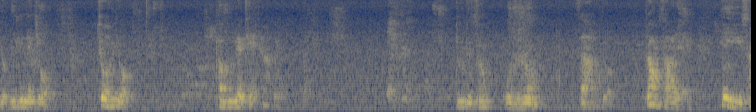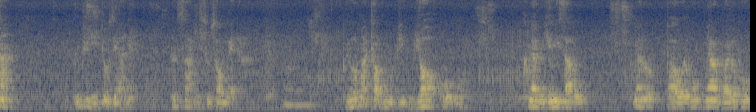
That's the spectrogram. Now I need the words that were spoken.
ရုပ်သီးလေးနဲ့ကြောကြောပြီးတော့ဖမ်းမှုရက်ထဲတာဒူဒဆုံးကိုဒလုံးစားပြီးတော့ကြောင်းစားတယ်ဟေးဆန်းပြီးတို့စရာနဲ့သူစားပြီးစူဆောင်းခဲ့တာ ဘယ်တော့မှထောက်ဖို့မဖြစ်ဘူးရော့ကိုကိုခင်ဗျားတို့ရင်းနှီးစားဖို့ခင်ဗျားတို့ဘာဝယ်ဖို့ခင်ဗျားတို့ဘာလုပ်ဖို့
